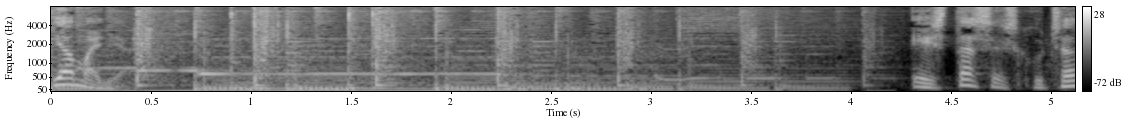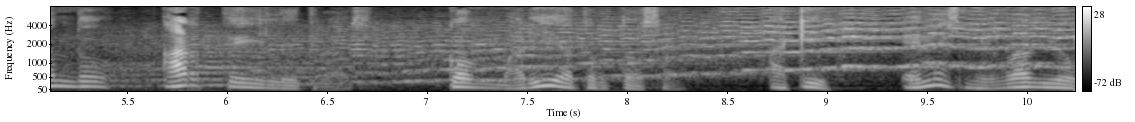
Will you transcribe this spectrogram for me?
Llama ya. Estás escuchando Arte y Letras con María Tortosa, aquí en esmirradio.es.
